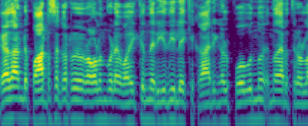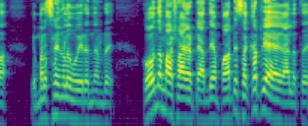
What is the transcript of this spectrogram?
ഏതാണ്ട് പാർട്ടി സെക്രട്ടറി റോളും കൂടെ വഹിക്കുന്ന രീതിയിലേക്ക് കാര്യങ്ങൾ പോകുന്നു എന്ന തരത്തിലുള്ള വിമർശനങ്ങളും ഉയരുന്നുണ്ട്. ഗോവിന്ദ മാഷാകട്ടെ അദ്ദേഹം പാർട്ടി സെക്രട്ടറി ആയ കാലത്ത്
